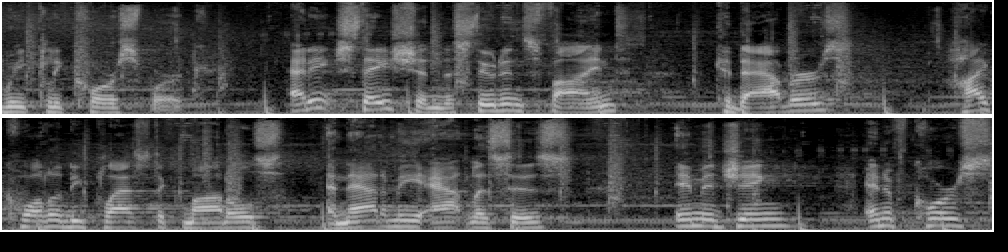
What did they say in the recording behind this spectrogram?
weekly coursework. At each station, the students find cadavers, high quality plastic models, anatomy atlases, imaging, and of course,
